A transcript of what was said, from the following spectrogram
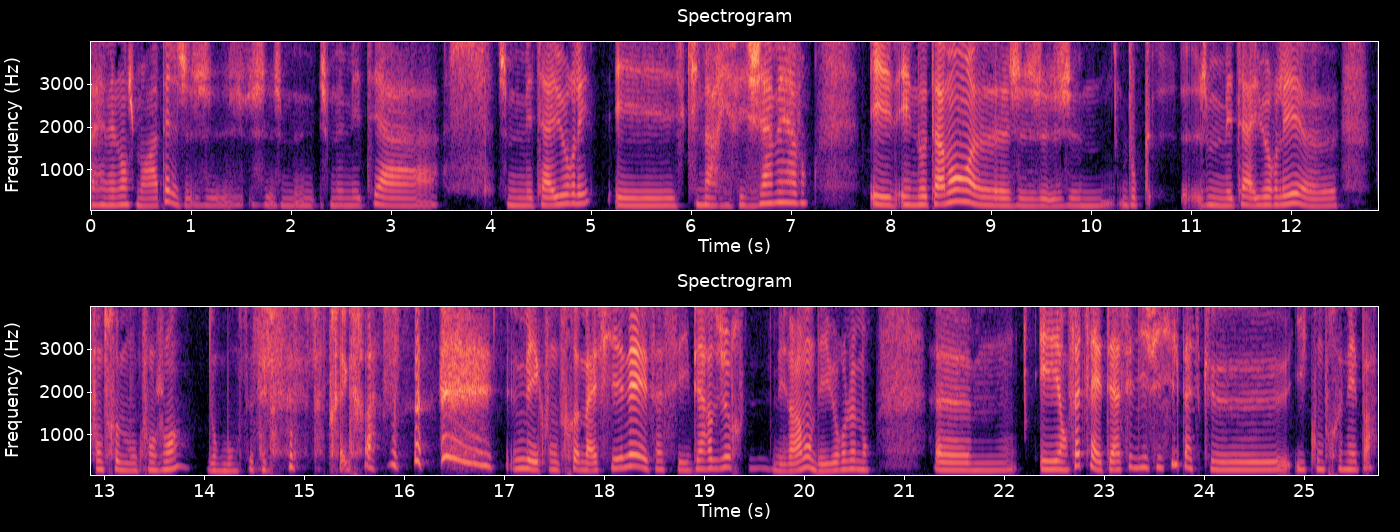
maintenant, je me rappelle, je, je, me, je me mettais à, je me mettais à hurler et ce qui m'arrivait jamais avant. Et, et notamment, je, je, donc, je me mettais à hurler contre mon conjoint donc bon, ça c'est pas, très grave. mais contre ma fille aînée, ça c'est hyper dur. Mais vraiment des hurlements. Euh, et en fait, ça a été assez difficile parce que il comprenait pas.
